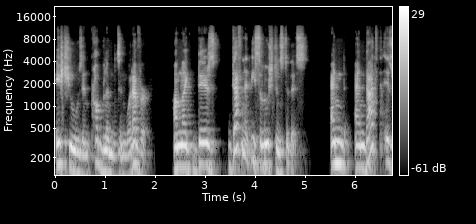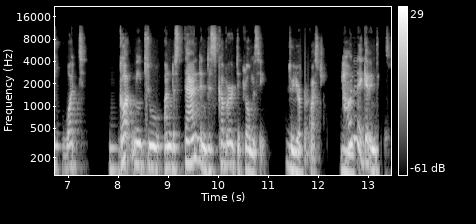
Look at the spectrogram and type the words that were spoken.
issues and problems and whatever i'm like there's definitely solutions to this. And and that is what got me to understand and discover diplomacy to your mm-hmm. question. How mm-hmm. did i get into this?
